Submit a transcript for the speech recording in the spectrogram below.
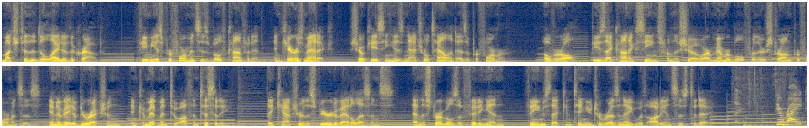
much to the delight of the crowd. Femia's performance is both confident and charismatic, showcasing his natural talent as a performer. Overall, these iconic scenes from the show are memorable for their strong performances, innovative direction, and commitment to authenticity. They capture the spirit of adolescence and the struggles of fitting in, themes that continue to resonate with audiences today. You're right.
